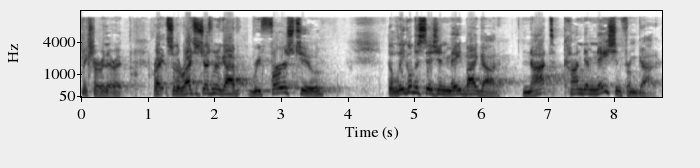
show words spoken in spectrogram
Make sure I read that right. Right. So the righteous judgment of God refers to the legal decision made by God, not condemnation from God.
